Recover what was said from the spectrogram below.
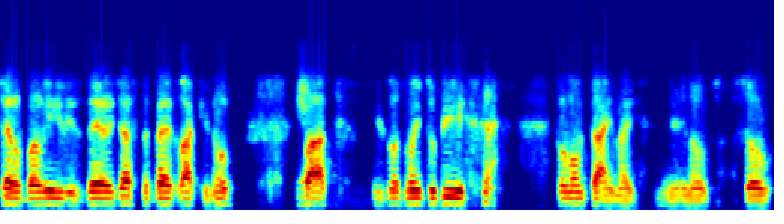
self-belief is there. It's just a bad luck, you know, Yeah. but it's not going to be for a long time. I, you know, so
